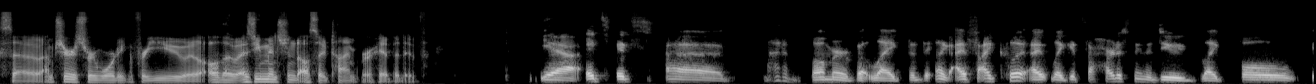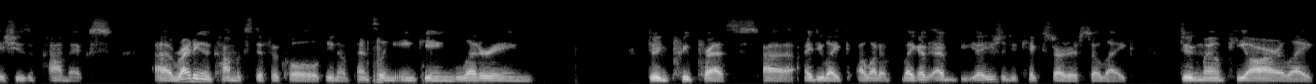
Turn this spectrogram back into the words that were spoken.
So I'm sure it's rewarding for you, although, as you mentioned, also time prohibitive. Yeah, it's it's uh not a bummer, but like the like if I could, I like it's the hardest thing to do, like full issues of comics. Uh, writing a comic's difficult, you know, penciling, inking, lettering, doing pre-press. Uh, I do like a lot of like I, I, I usually do Kickstarters, so like doing my own PR. Like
